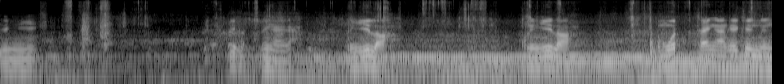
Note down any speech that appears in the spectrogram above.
อย่างนี้นี่ยังไงอะอย่างนี้เหรอ อย่างนี้เหรอ สมมติใช้งานแค่ครึ่งหนึ่ง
